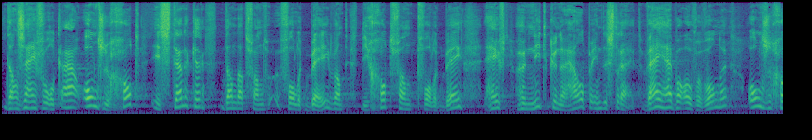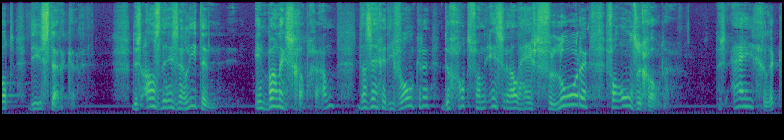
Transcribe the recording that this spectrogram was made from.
dan zei volk A, onze God is sterker dan dat van volk B, want die God van volk B heeft hun niet kunnen helpen in de strijd. Wij hebben overwonnen, onze God die is sterker. Dus als de Israëlieten in ballingschap gaan, dan zeggen die volkeren, de God van Israël heeft verloren van onze goden. Dus eigenlijk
